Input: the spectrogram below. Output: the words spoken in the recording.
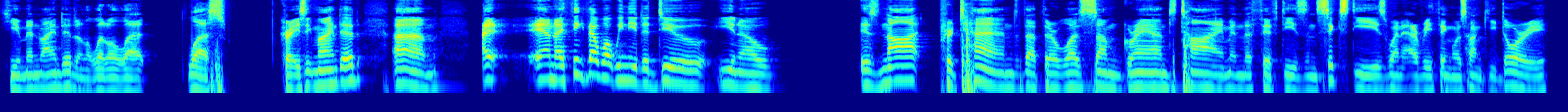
human minded and a little let, less crazy minded. Um, I, and I think that what we need to do, you know, is not pretend that there was some grand time in the 50s and 60s when everything was hunky dory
